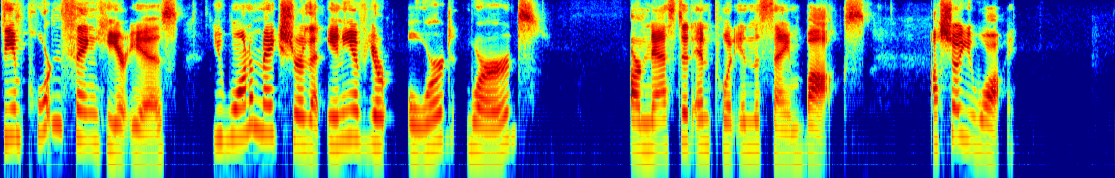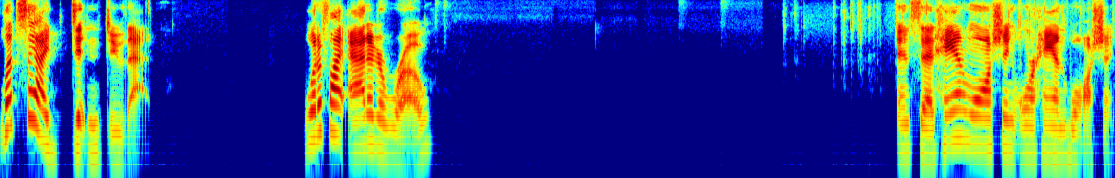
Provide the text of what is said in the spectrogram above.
The important thing here is you want to make sure that any of your ORed words are nested and put in the same box. I'll show you why. Let's say I didn't do that. What if I added a row and said hand washing or hand washing?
